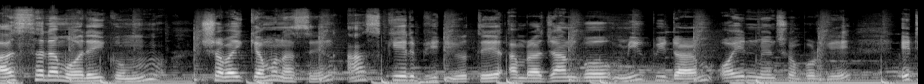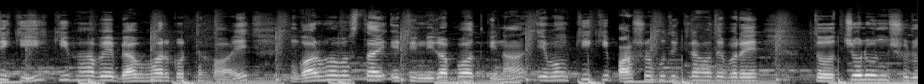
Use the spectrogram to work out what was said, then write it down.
আসসালামু আলাইকুম। সবাই কেমন আছেন? আজকের ভিডিওতে আমরা জানব মিউপিডার্ম অয়েনমেন্ট সম্পর্কে। এটি কি? কীভাবে ব্যবহার করতে হয়? গর্ভাবস্থায় এটি নিরাপদ কিনা? এবং কি কি পার্শ্ব প্রতিক্রিয়া হতে পারে? তো চলুন শুরু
